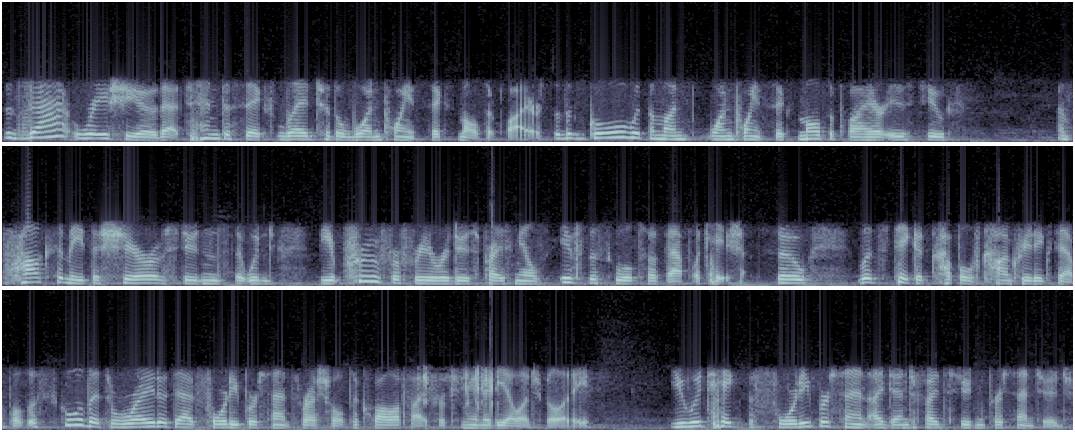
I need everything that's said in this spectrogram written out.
So that ratio, that 10 to 6, led to the 1.6 multiplier. So the goal with the 1.6 multiplier is to approximate the share of students that would be approved for free or reduced price meals if the school took applications. So let's take a couple of concrete examples. A school that's right at that 40% threshold to qualify for community eligibility. You would take the 40% identified student percentage,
